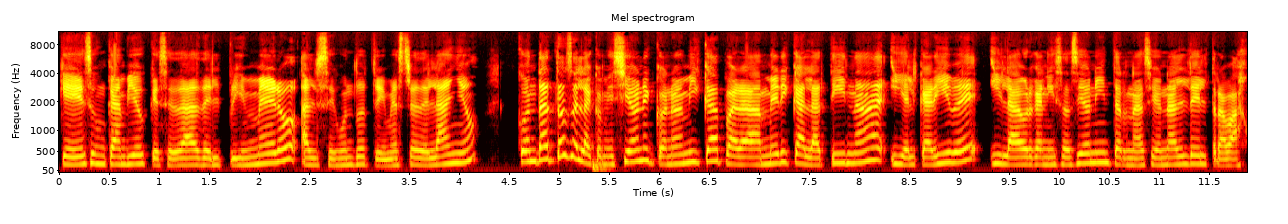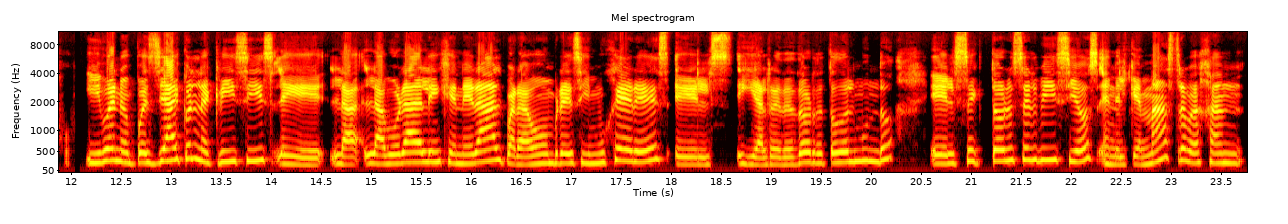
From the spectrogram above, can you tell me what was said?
que es un cambio que se da del primero al segundo trimestre del año con datos de la Comisión Económica para América Latina y el Caribe y la Organización Internacional del Trabajo. Y bueno, pues ya con la crisis eh, la, laboral en general para hombres y mujeres y alrededor de todo el mundo, el sector servicios en el que más trabajan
